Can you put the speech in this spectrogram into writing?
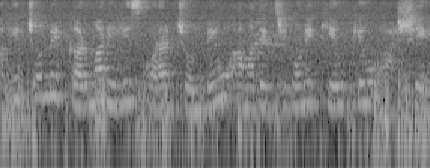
আগের জন্মের কর্মা রিলিজ করার জন্যেও আমাদের জীবনে কেউ কেউ আসে।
